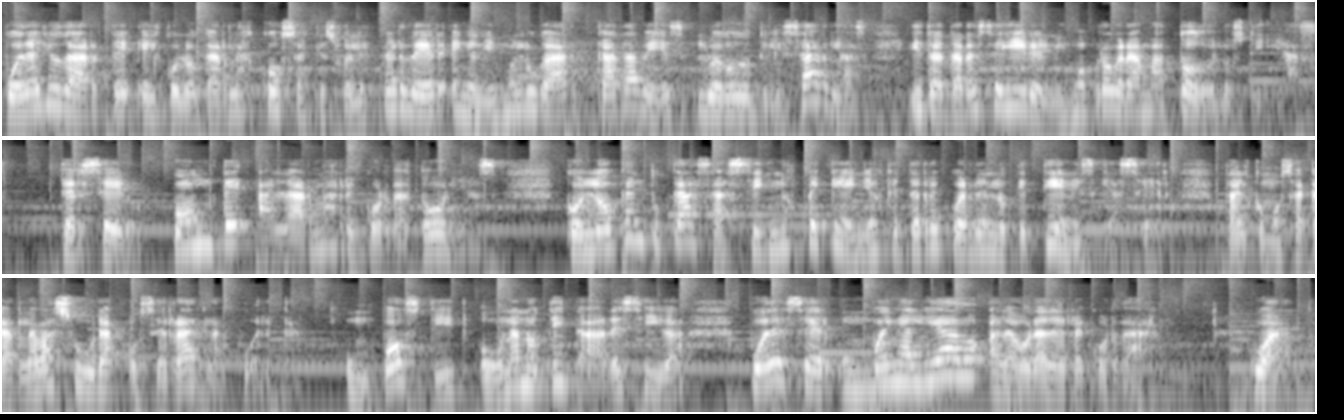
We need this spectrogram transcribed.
puede ayudarte el colocar las cosas que sueles perder en el mismo lugar cada vez luego de utilizarlas y tratar de seguir el mismo programa todos los días. Tercero, ponte alarmas recordatorias. Coloca en tu casa signos pequeños que te recuerden lo que tienes que hacer, tal como sacar la basura o cerrar la puerta. Un post-it o una notita adhesiva puede ser un buen aliado a la hora de recordar. Cuarto,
